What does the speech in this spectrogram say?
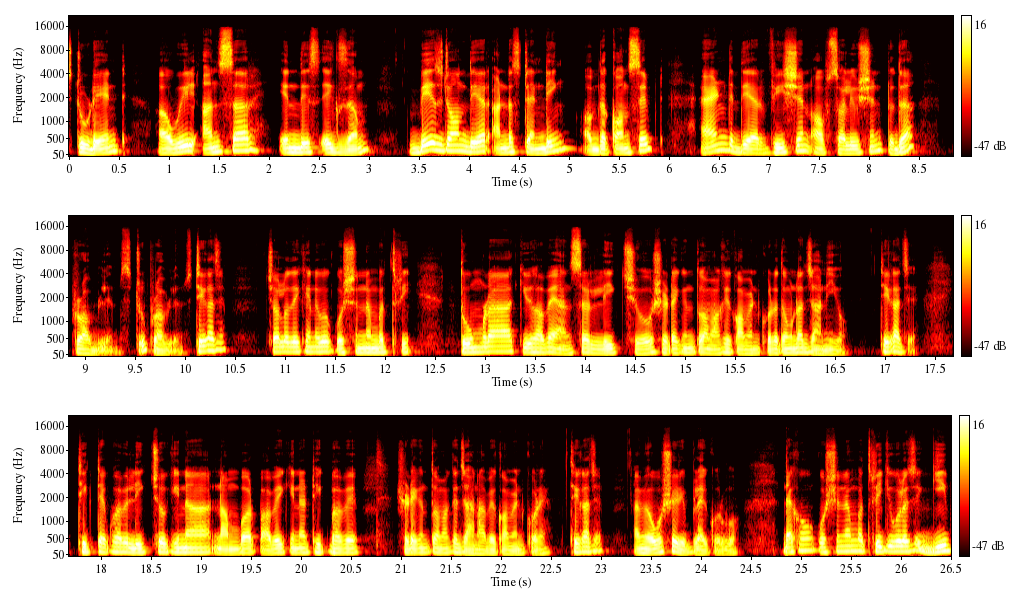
student will answer in this exam based on their understanding of the concept and their vision of solution to the problems to problems ঠিক আছে? চলো দেখে নেব কোশ্চেন নাম্বার থ্রি তোমরা কীভাবে অ্যান্সার লিখছো সেটা কিন্তু আমাকে কমেন্ট করে তোমরা জানিও। ঠিক আছে? ঠিকঠাকভাবে লিখছো কি না নাম্বার পাবে কি না ঠিকভাবে, সেটা কিন্তু আমাকে জানাবে কমেন্ট করে। ঠিক আছে? আমি অবশ্যই রিপ্লাই করব। দেখো কোশ্চেন নাম্বার থ্রি কী বলেছে? Give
